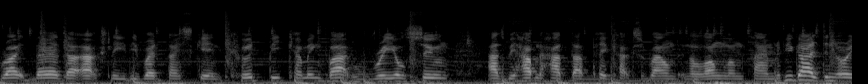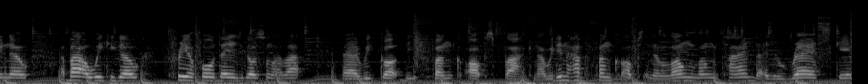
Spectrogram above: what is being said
right there that actually the Red Knight skin could be coming back real soon as we haven't had that pickaxe around in a long long time. And if you guys didn't already know, about a week ago, three or four days ago, something like that, uh, we got the Funk Ops back. Now we didn't have the Funk Ops in a long, long time. That is a rare skin,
